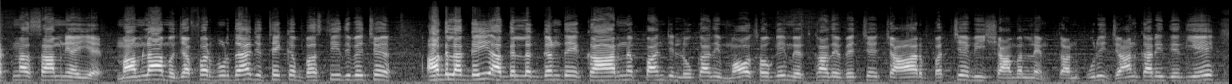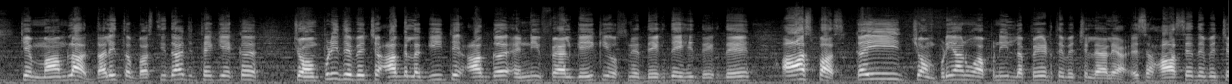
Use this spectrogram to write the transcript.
ਘਟਨਾ ਸਾਹਮਣੇ ਆਈ ਹੈ। ਮਾਮਲਾ ਮੁਜ਼ੱਫਰਪੁਰ ਦਾ ਜਿੱਥੇ ਇੱਕ ਬਸਤੀ ਦੇ ਵਿੱਚ ਅੱਗ ਲੱਗ ਗਈ। ਅੱਗ ਲੱਗਣ ਦੇ ਕਾਰਨ ਪੰਜ ਲੋਕਾਂ ਦੀ ਮੌਤ ਹੋ ਗਈ। ਮ੍ਰਿਤਕਾਂ ਦੇ ਵਿੱਚ ਚਾਰ ਬੱਚੇ ਵੀ ਸ਼ਾਮਲ ਨੇ। ਤੁਹਾਨੂੰ ਪੂਰੀ ਜਾਣਕਾਰੀ ਦੇ ਦਈਏ ਕਿ ਮਾਮਲਾ ਦਲਿਤ ਬਸਤੀ ਦਾ ਜਿੱਥੇ ਕਿ ਇੱਕ ਚੌਂਪੜੀ ਦੇ ਵਿੱਚ ਅੱਗ ਲੱਗੀ ਤੇ ਅੱਗ ਇੰਨੀ ਫੈਲ ਗਈ ਕਿ ਉਸਨੇ ਦੇਖਦੇ ਹੀ ਦੇਖਦੇ ਆਸ-ਪਾਸ ਕਈ ਝੌਂਪੜੀਆਂ ਨੂੰ ਆਪਣੀ ਲਪੇਟ ਦੇ ਵਿੱਚ ਲੈ ਲਿਆ। ਇਸ ਹਾਦਸੇ ਦੇ ਵਿੱਚ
